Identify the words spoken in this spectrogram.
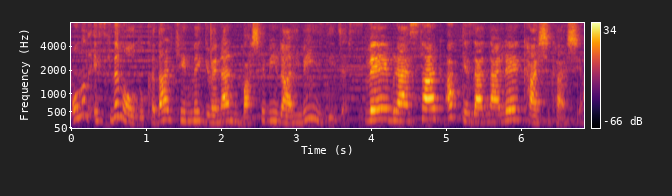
onun eskiden olduğu kadar kendine güvenen başka bir rahibeyi izleyeceğiz. Ve Bran Stark Akgezenlerle karşı karşıya.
